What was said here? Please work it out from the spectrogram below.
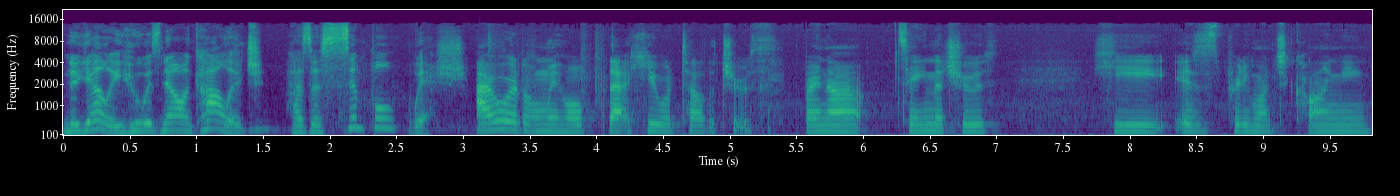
Nallely, who is now in college, has a simple wish. I would only hope that he would tell the truth by not saying the truth, he is pretty much calling me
